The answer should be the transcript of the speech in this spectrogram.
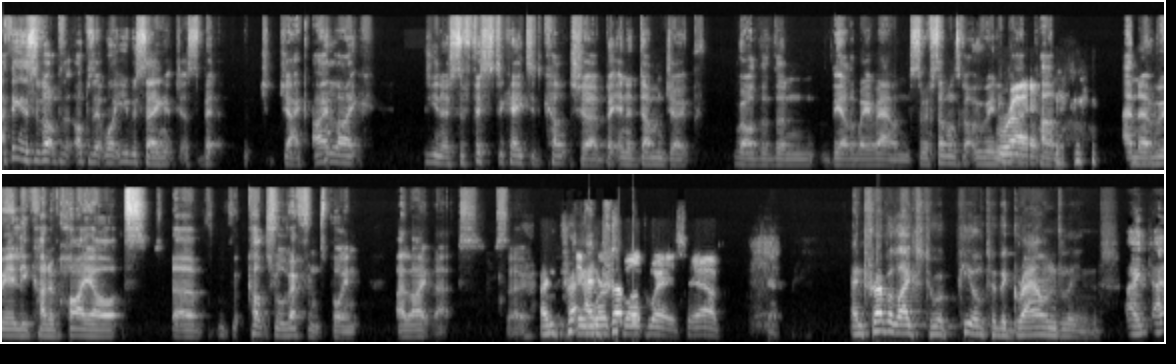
I think this is opposite, opposite what you were saying. Just a bit, Jack. I like, you know, sophisticated culture, but in a dumb joke rather than the other way around. So if someone's got a really right. bad pun and a really kind of high art uh, cultural reference point, I like that. So and tre- it and works Trevor, both ways. Yeah. yeah. And Trevor likes to appeal to the groundlings. I, I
